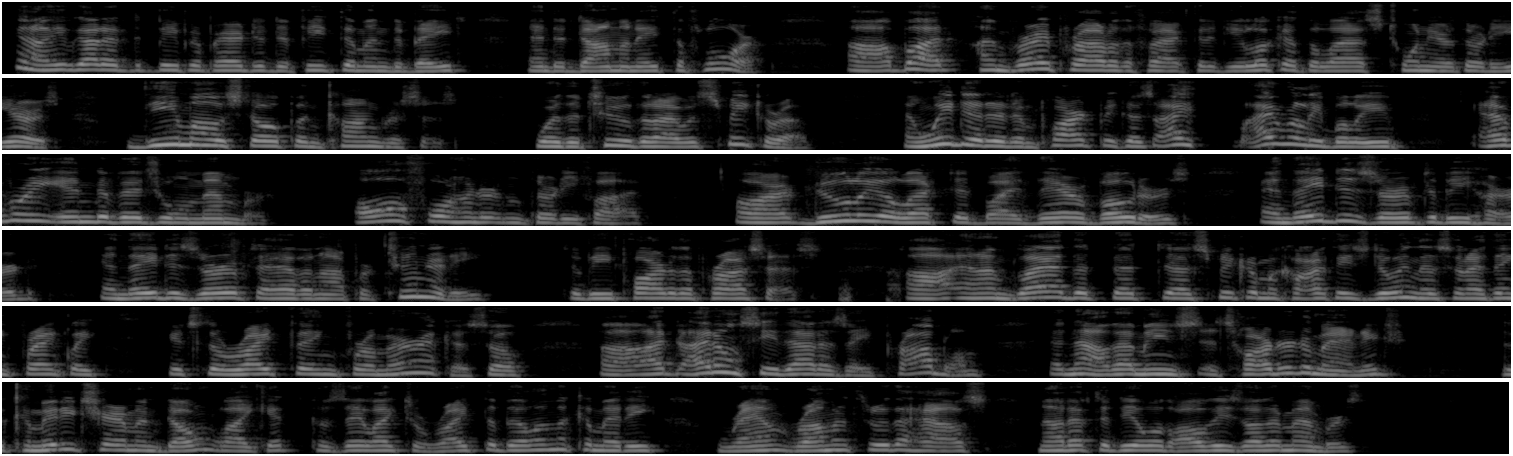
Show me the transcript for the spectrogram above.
You know, you've got to be prepared to defeat them in debate and to dominate the floor. Uh, but I'm very proud of the fact that if you look at the last 20 or 30 years, the most open Congresses were the two that I was Speaker of. And we did it in part because I, I really believe every individual member, all 435, are duly elected by their voters, and they deserve to be heard, and they deserve to have an opportunity to be part of the process. Uh, and I'm glad that that uh, Speaker McCarthy is doing this, and I think, frankly, it's the right thing for America. So uh, I, I don't see that as a problem. And now that means it's harder to manage. The committee chairmen don't like it because they like to write the bill in the committee, ram, rum it through the House, not have to deal with all these other members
